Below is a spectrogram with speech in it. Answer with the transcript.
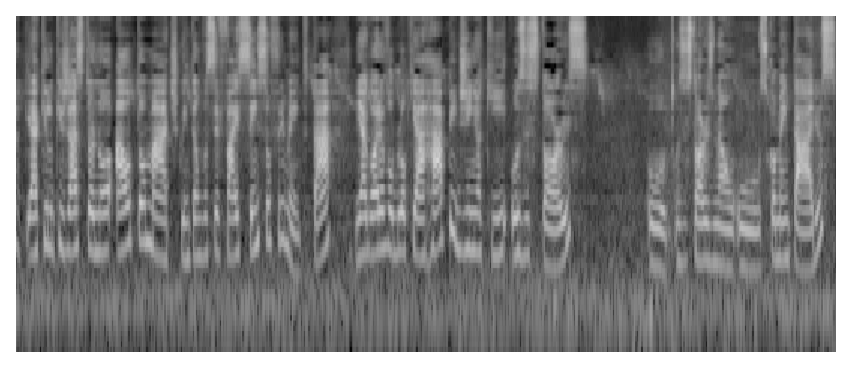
é aquilo que já se tornou automático. Então você faz sem sofrimento, tá? E agora eu vou bloquear rapidinho aqui os stories, o, os stories não, os comentários,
